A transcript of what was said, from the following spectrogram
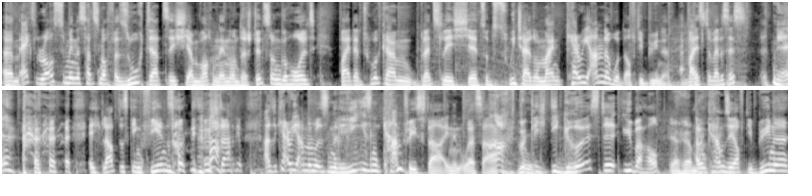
Ähm, Axl Rose zumindest hat es noch versucht. Der hat sich am Wochenende Unterstützung geholt. Bei der Tour kam plötzlich äh, zu Sweet Child und mein Carrie Underwood auf die Bühne. Weißt du, wer das ist? Nee? Ich glaube, das ging vielen so in diesem Stadion. Also Carrie Underwood ist ein riesen Country-Star in den USA. Ach du. Wirklich die größte überhaupt. Ja, hör mal. Und dann kam sie auf die Bühne,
